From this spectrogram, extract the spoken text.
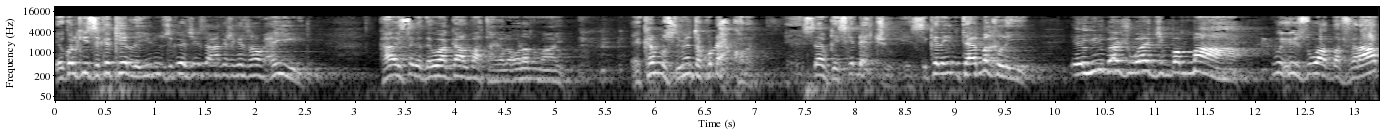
ee kolkiisa ka keenlay inuu sakada sheegsa aan ka shekeynsa maxay yidhi kaa isaga de waa gaal baa la odhan maayo. Ee kan muslimiinta ku dhex koray ee islaamka iska dhex joogay ee sekada intaa maqlayay ee yidhi baashu waajibba ma aha wixiisu waa dafiraad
